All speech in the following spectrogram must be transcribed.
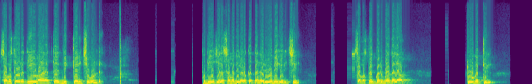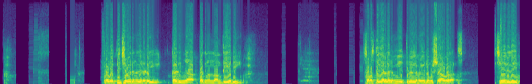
സമസ്തയുടെ തീരുമാനത്തെ ധിക്കരിച്ചുകൊണ്ട് പുതിയ ചില സമിതികളൊക്കെ തന്നെ രൂപീകരിച്ച് സമസ്തയ്ക്കൊരു ബദലാം രൂപത്തിൽ പ്രവർത്തിച്ചു വരുന്നതിനിടയിൽ കഴിഞ്ഞ പതിനൊന്നാം തീയതി സമസ്ത കേരള ജമിയത്തുലമയുടെ മുഷാവറ ചേരുകയും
